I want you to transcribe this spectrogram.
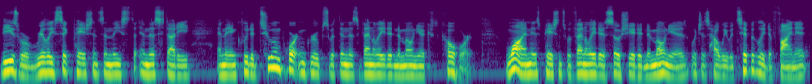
These were really sick patients in, these, in this study, and they included two important groups within this ventilated pneumonia cohort. One is patients with ventilator associated pneumonia, which is how we would typically define it,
